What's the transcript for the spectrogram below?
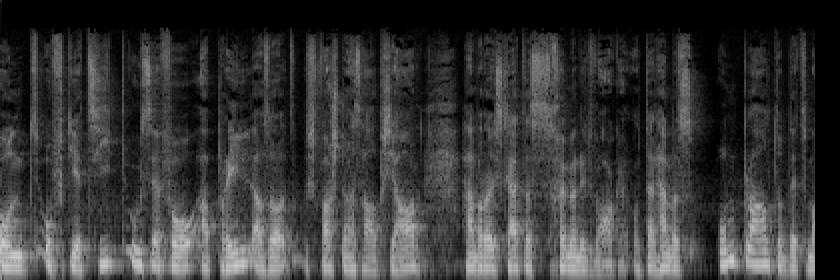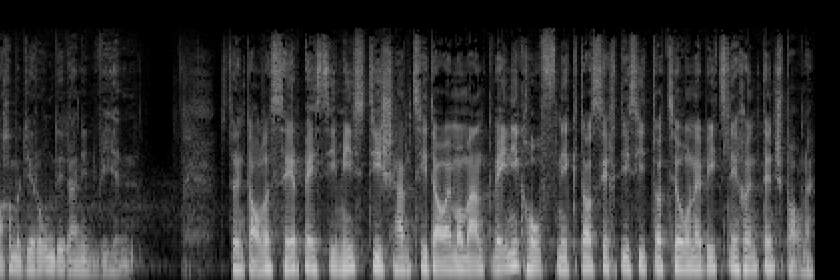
und auf die Zeit raus von April, also fast noch ein halbes Jahr, haben wir uns gesagt, das können wir nicht wagen. Und dann haben wir es umplant und jetzt machen wir die Runde dann in Wien. Es klingt alles sehr pessimistisch. Haben Sie da im Moment wenig Hoffnung, dass sich die Situation ein bisschen entspannen könnte?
